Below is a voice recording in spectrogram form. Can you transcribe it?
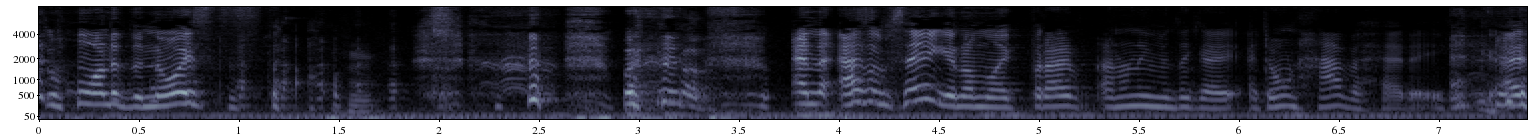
wanted the noise to stop. but, and as I'm saying it, I'm like, but I, I don't even think I, I don't have a headache. I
